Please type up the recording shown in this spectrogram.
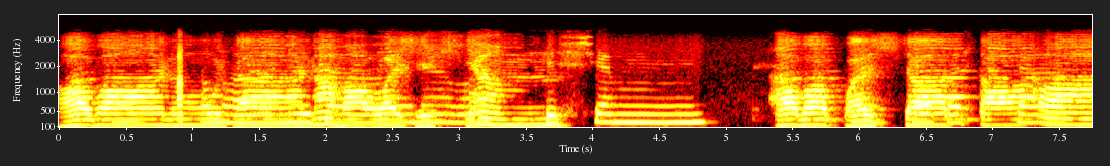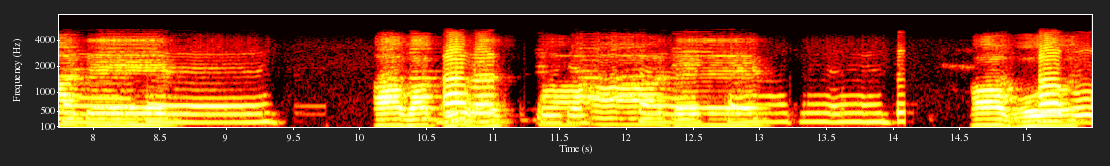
अवानूजानमवशिष्यम् शिष्यम् अवपश्चात्तात् अवपुरस्तात् अवोत्तरात्तात्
